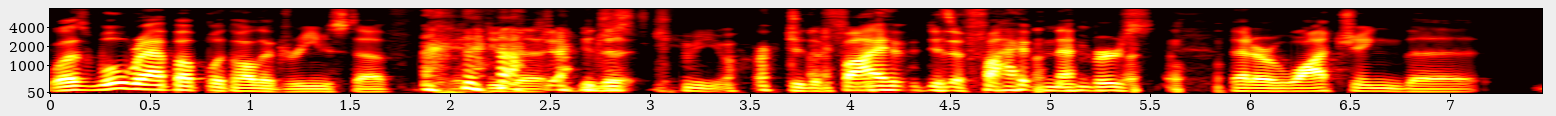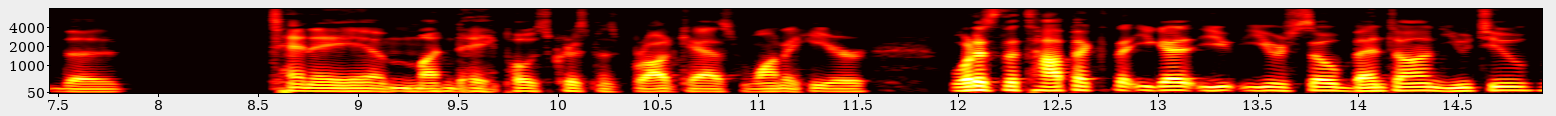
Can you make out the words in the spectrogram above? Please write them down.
Well, let's- we'll wrap up with all the dream stuff. Do the, I'm do the, just giving you a hard do the five do the five members that are watching the the 10 a.m. Monday post Christmas broadcast want to hear what is the topic that you guys you you're so bent on you two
